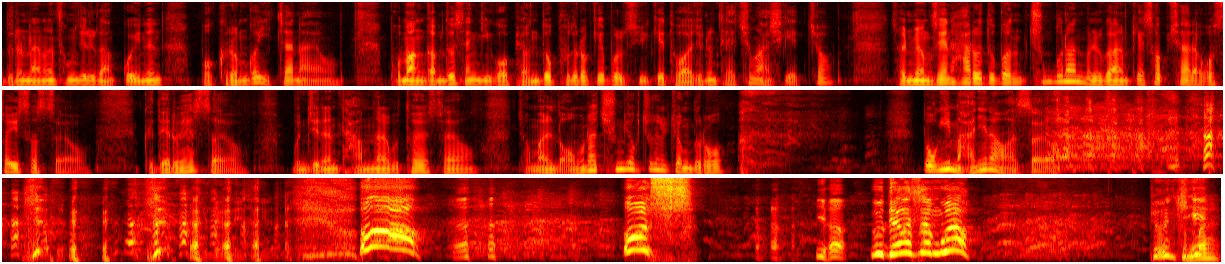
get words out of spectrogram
늘어나는 성질을 갖고 있는 뭐 그런 거 있잖아요. 포만감도 생기고 변도 부드럽게 볼 수 있게 도와주는 대충 아시겠죠? 설명서엔 하루 두 번 충분한 물과 함께 섭취하라고 써 있었어요. 그대로 했어요. 문제는 다음 날부터였어요. 정말 너무나 충격적일 정도로 똥이 많이 나왔어요. 어! 어 씨! 야 이거 내가 싼 거야? 변기? 네.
